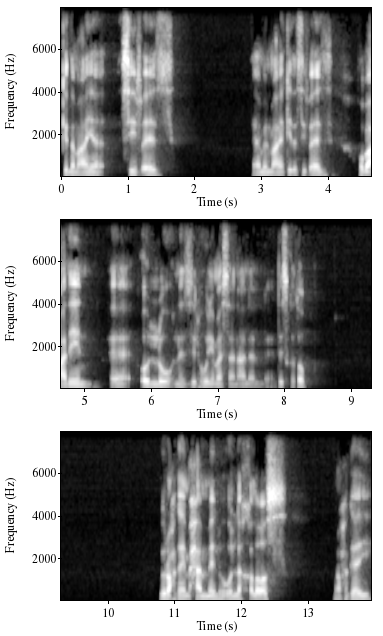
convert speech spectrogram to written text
كده معايا save as اعمل معايا كده save as وبعدين قول له نزله لي مثلا على ال desktop. يروح جاي محمل ويقول لك خلاص راح جاي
